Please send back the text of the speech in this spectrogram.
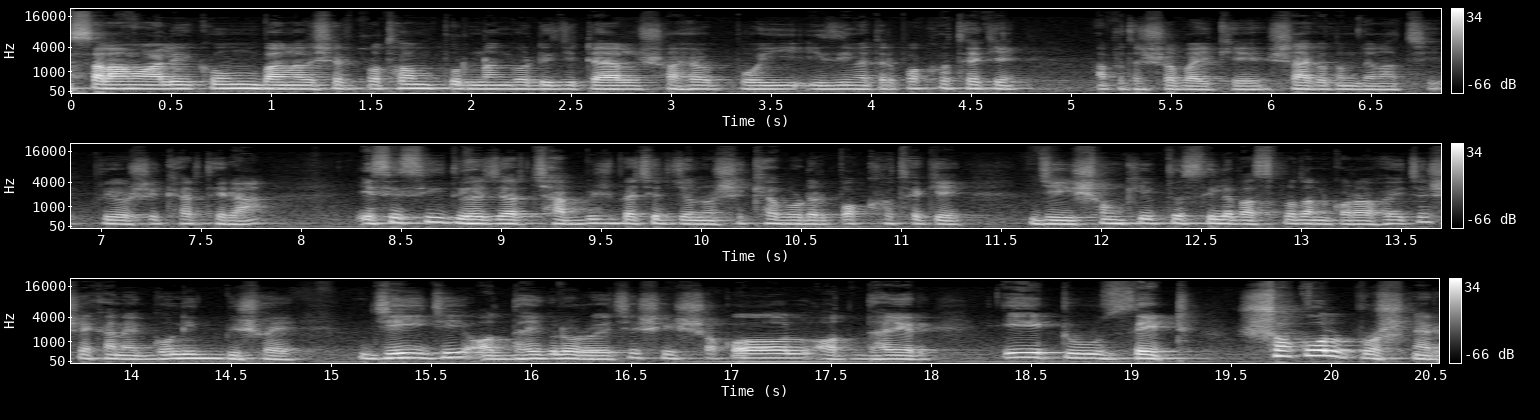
আসসালামু আলাইকুম, বাংলাদেশের প্রথম পূর্ণাঙ্গ ডিজিটাল সহায়ক বই ইজি ম্যাথের পক্ষ থেকে আপনাদের সবাইকে স্বাগতম জানাচ্ছি। প্রিয় শিক্ষার্থীরা, এসএসসি দুই হাজার ছাব্বিশ ব্যাচের জন্য শিক্ষা বোর্ডের পক্ষ থেকে যেই সংক্ষিপ্ত সিলেবাস প্রদান করা হয়েছে, সেখানে গণিত বিষয়ে যেই যেই অধ্যায়গুলো রয়েছে, সেই সকল অধ্যায়ের এ টু জেড সকল প্রশ্নের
